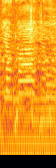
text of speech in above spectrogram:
like your mind.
